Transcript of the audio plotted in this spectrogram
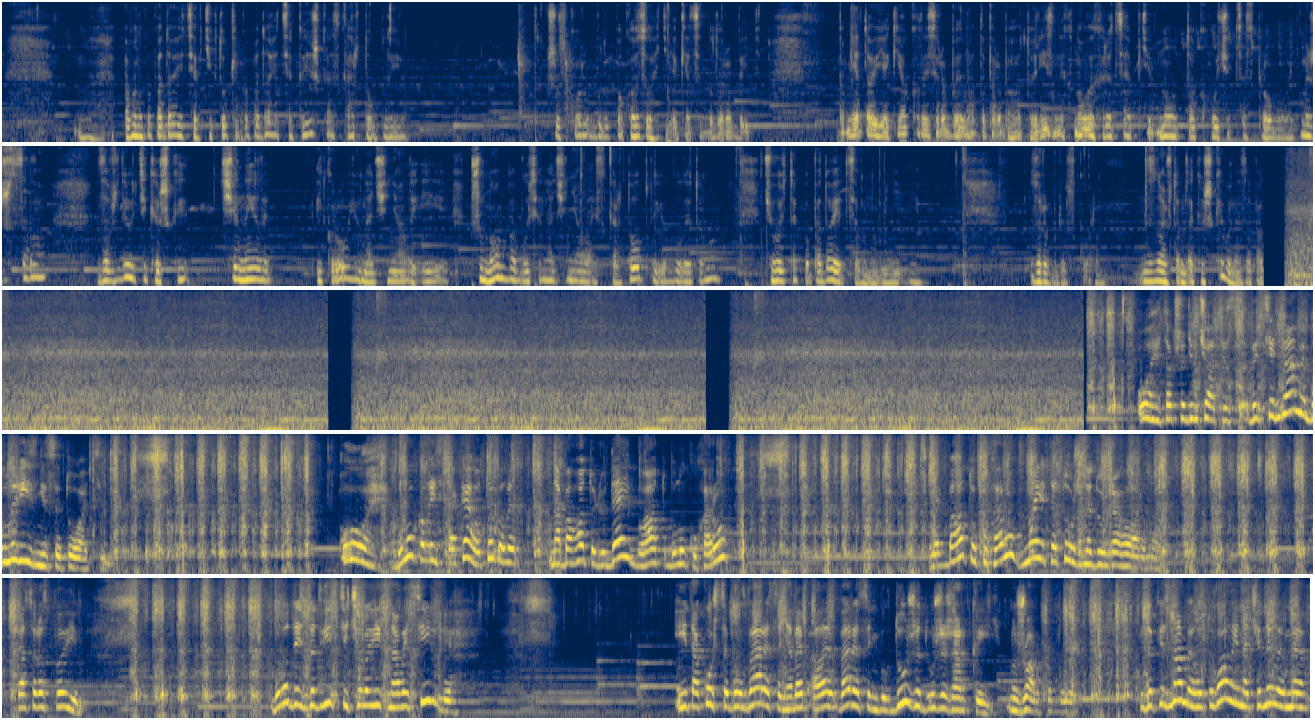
А воно попадається в тіктоки, попадається кишка з картоплею. Так що скоро буду показувати, як я це буду робити. Пам'ятаю, як я колись робила, тепер багато різних нових рецептів. Ну, так хочеться спробувати. Ми ж з села завжди оці кишки чинили, і кров'ю начиняли, і пшоном бабуся начиняла, і з картоплею були. Тому чогось так попадається воно мені і зроблю скоро. Не знаю, що там за кишки вони запакують. Ой, так що, дівчата, з весіллями були різні ситуації. Ой, було колись таке, готували на багато людей, багато було кухарок. Як багато кухарок, знаєте, теж не дуже гарно. Зараз розповім. Було десь до 200 чоловік на весіллі. І також це був вересень, але, вересень був дуже-дуже жаркий. Ну, жарко було. І допізна ми готували і начинили ми,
